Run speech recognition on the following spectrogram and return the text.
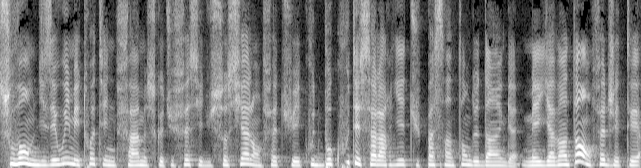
souvent on me disait oui, mais toi tu es une femme, ce que tu fais c'est du social, en fait, tu écoutes beaucoup tes salariés, tu passes un temps de dingue. Mais il y a 20 ans, en fait, j'étais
